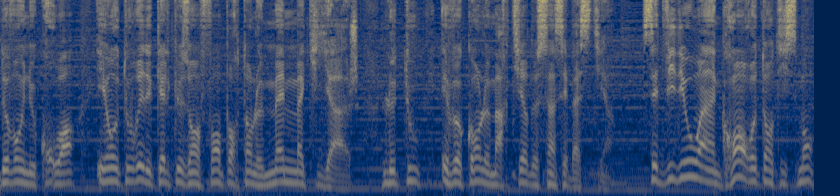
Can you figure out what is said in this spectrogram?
devant une croix et entourée de quelques enfants portant le même maquillage, le tout évoquant le martyr de Saint-Sébastien. Cette vidéo a un grand retentissement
